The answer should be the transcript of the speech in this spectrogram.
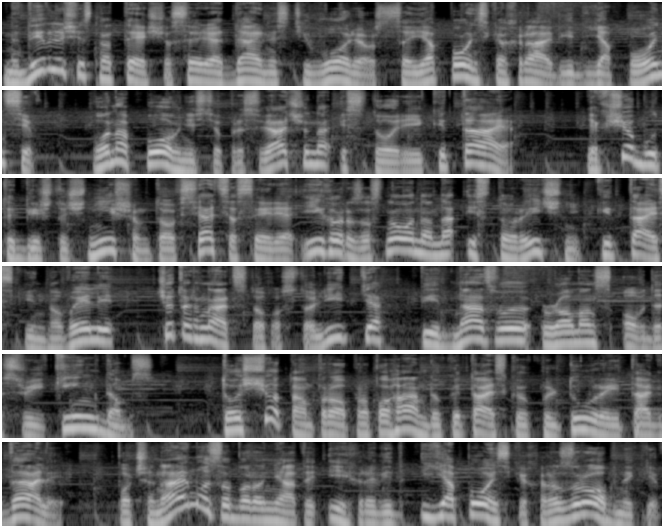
Не дивлячись на те, що серія Dynasty Warriors це японська гра від японців, вона повністю присвячена історії Китая. Якщо бути більш точнішим, то вся ця серія ігор заснована на історичній китайській новелі 14 століття під назвою Romance of the Three Kingdoms. То що там про пропаганду китайської культури і так далі? Починаємо забороняти ігри від японських розробників.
